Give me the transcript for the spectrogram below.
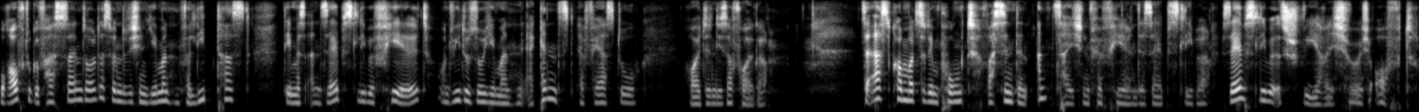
Worauf du gefasst sein solltest, wenn du dich in jemanden verliebt hast, dem es an Selbstliebe fehlt und wie du so jemanden erkennst, erfährst du heute in dieser Folge. Zuerst kommen wir zu dem Punkt, was sind denn Anzeichen für fehlende Selbstliebe? Selbstliebe ist schwierig, höre ich oft.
